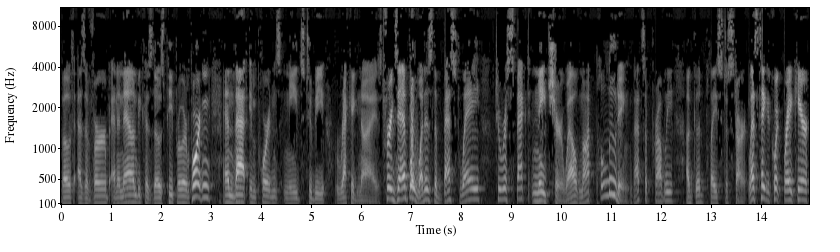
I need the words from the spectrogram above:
both as a verb and a noun because those people are important and that importance needs to be recognized. For example, what is the best way to respect nature? Well, not polluting. That's a, probably a good place to start. Let's take a quick break here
